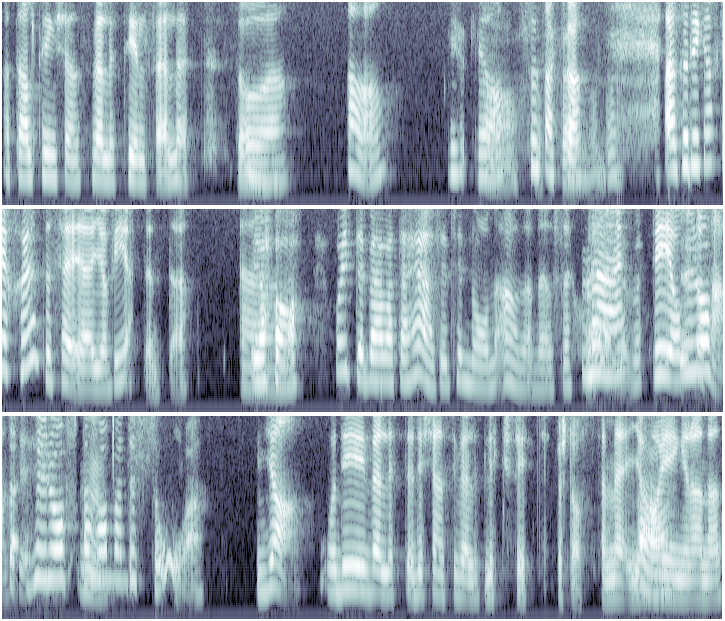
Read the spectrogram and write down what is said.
att allting känns väldigt tillfälligt. Så, mm. ja. Ja, ja som sagt var. Alltså det är ganska skönt att säga jag vet inte. Ja, och inte behöva ta hänsyn till någon annan än sig själv. Nej, det är också hur ofta, sant. Hur ofta mm. har man det så? Ja, och det, är väldigt, det känns ju väldigt lyxigt förstås för mig. Jag ja. har ju ingen annan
